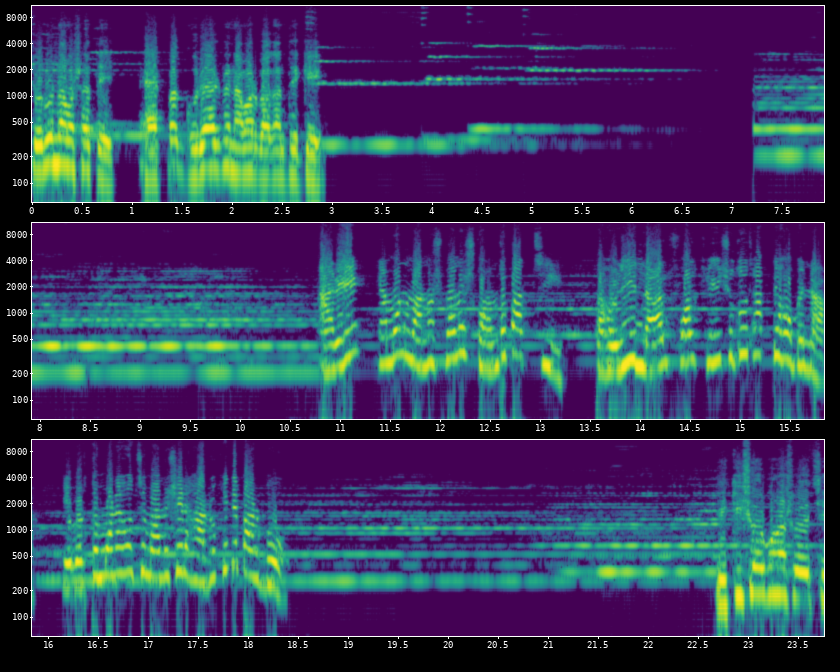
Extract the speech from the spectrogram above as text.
চলুন আমার সাথে, এক পাক ঘুরে আসবেন আমার বাগান থেকে। আরে, এমন মানুষ মানুষ গন্ধ পাচ্ছি, তাহলে লাল ফল খেয়ে শুধু থাকতে হবে না। এবার তো মনে হচ্ছে মানুষের হাড়ও খেতে পারব। কি সর্বনাশ হয়েছে?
